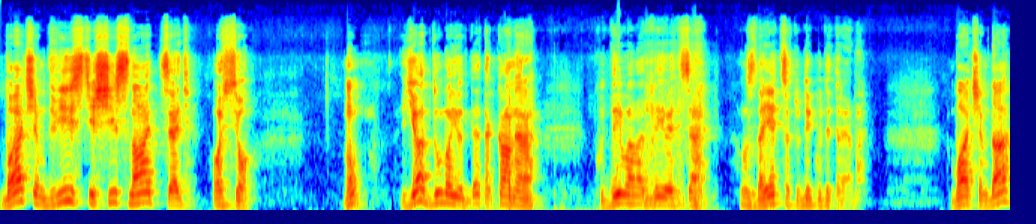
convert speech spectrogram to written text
Бачимо 216. Ось. Ну, я думаю, де та камера? Куди вона дивиться? Ну, здається, туди, куди треба. Бачимо, да?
